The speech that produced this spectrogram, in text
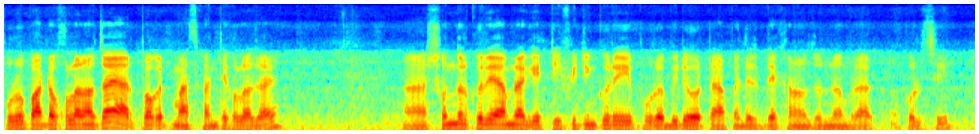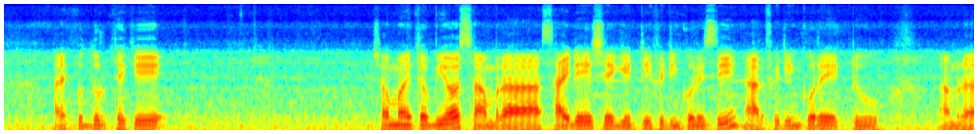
পুরো পার্টও খোলানো যায় আর পকেট মাঝখান থেকে খোলা যায়। সুন্দর করে আমরা গেটটি ফিটিং করে পুরো ভিডিওটা আপনাদের দেখানোর জন্য আমরা করছি। আর একটু দূর থেকে সম্মানিত বিয়স আমরা সাইডে এসে গেটটি ফিটিং করেছি। আর ফিটিং করে একটু আমরা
